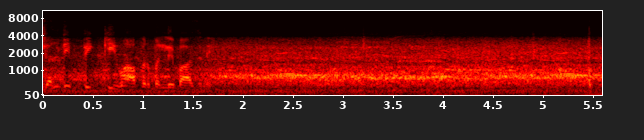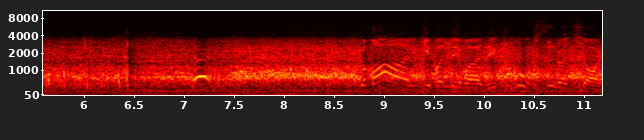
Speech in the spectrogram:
जल्दी पिक की वहाँ पर बल्लेबाज ने। कमाल की बल्लेबाजी, खूबसूरत शॉट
